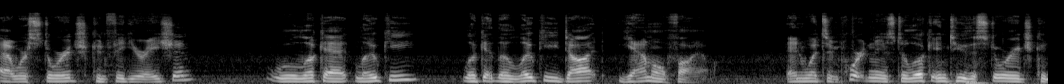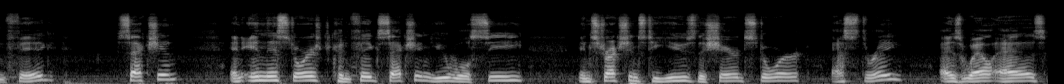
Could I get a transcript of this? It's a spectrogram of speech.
our storage configuration. We'll look at Loki, look at the loki.yaml file. And what's important is to look into the storage config section. And in this storage config section, you will see instructions to use the shared store S3 as well as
